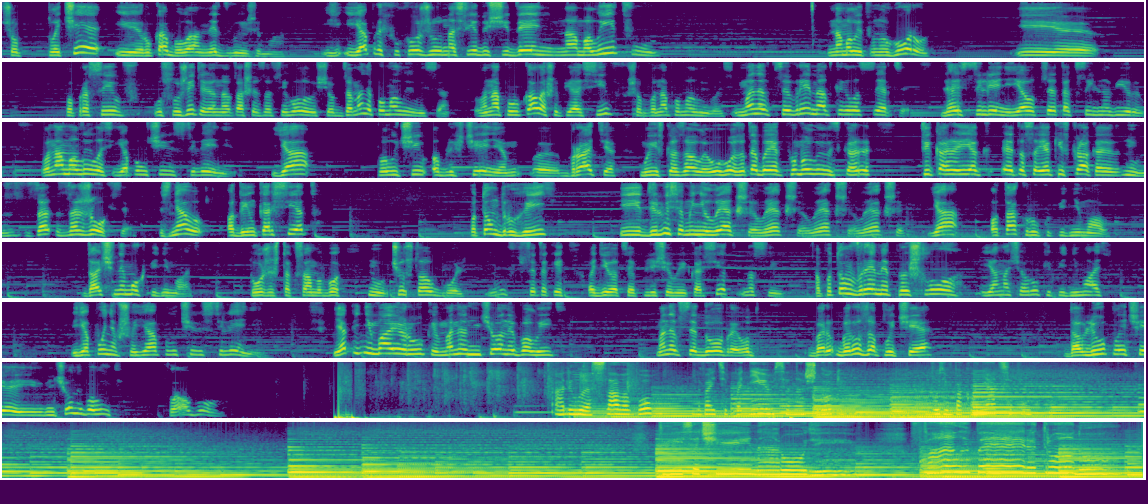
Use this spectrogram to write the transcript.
щоб плече і рука була недвижима. І, я приходжу на слідуючий день на молитву, на молитвену гору і попросив у служителя Наташі Завсіголови, щоб за мене помолилися. Вона погукала, щоб я сів, щоб вона помолилась. У мене в це время відкрило серце для ісцелення. Я це так сильно вірив. Вона молилась, я отримав ісцелення. Я отримав облегчення. Е, Браття мої сказали, ого, за тебе як помолились, каже, ти каже, як, это, як іскра, ну, за, зажогся. Зняв один корсет, потім другий. І дивлюся, мені легше, легше, легше, легше. Я отак руку піднімав. Далі не мог піднімати. Тоже ж так само, бо ну, чувствував боль. Ну, все-таки одів оцей плечовий корсет, носив. А потім время пройшло, я почав руки піднімати. І я зрозумів, що я отримав ісцілення. Я піднімаю руки, в мене нічого не болить. В мене все добре. От беру за плече, давлю плече і нічого не болить. Слава Богу. Аллилуйя, слава Богу. Давайте поднимемся на наши ноги. Будем поклоняться Богу.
